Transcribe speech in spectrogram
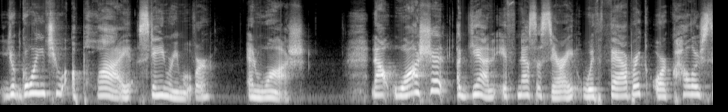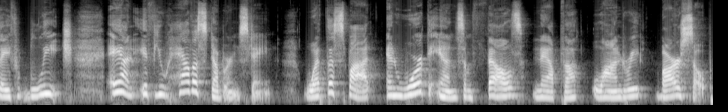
You're going to apply stain remover and wash. Now, wash it again if necessary with fabric or color safe bleach. And if you have a stubborn stain, wet the spot and work in some Fels Naptha laundry bar soap.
